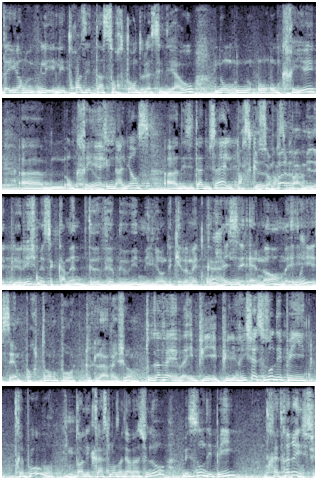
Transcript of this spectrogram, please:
D'ailleurs, les, les, trois États sortants de la CDAO ont, ont, créé, euh, ont créé une alliance des États du Sahel. Parce que, Ils ne sont pas que... parmi les plus riches, mais c'est quand même 2,8 millions de kilomètres carrés. C'est énorme et, oui. et c'est important pour toute la région. Tout à fait. Et puis, et puis les richesses, ce sont des pays très pauvres dans les classements internationaux, mais ce sont des pays très très riches.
